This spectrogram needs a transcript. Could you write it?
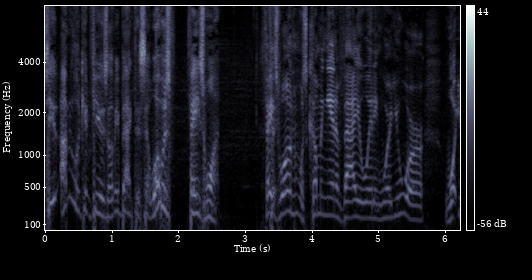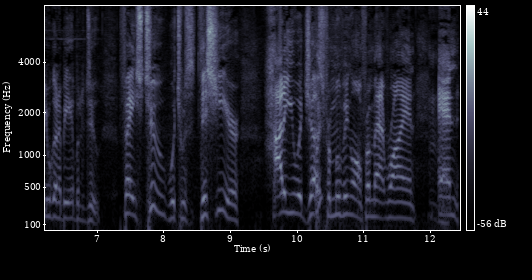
See, I'm a little confused. Let me back this up. What was phase one? Phase one was coming in, evaluating where you were, what you were going to be able to do. Phase two, which was this year, how do you adjust from moving on from Matt Ryan? Mm-hmm. And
